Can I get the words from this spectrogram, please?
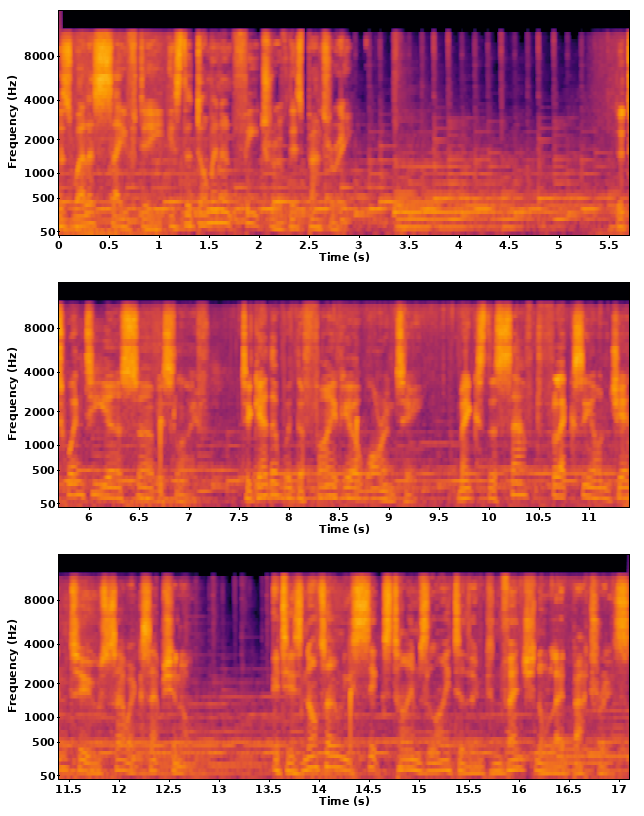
as well as safety is the dominant feature of this battery. The 20-year service life, together with the 5-year warranty, makes the Saft Flexion Gen 2 so exceptional. It is not only six times lighter than conventional lead batteries.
